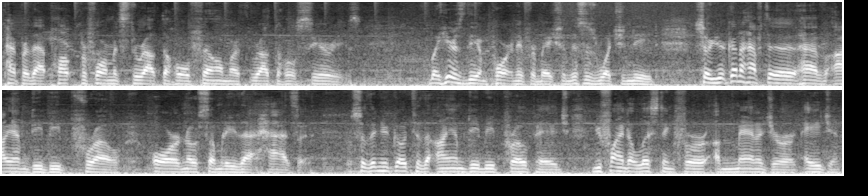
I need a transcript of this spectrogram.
pepper that performance throughout the whole film or throughout the whole series. But here's the important information. This is what you need. So you're going to have to have IMDb Pro or know somebody that has it. So then you go to the IMDb Pro page, you find a listing for a manager or an agent.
